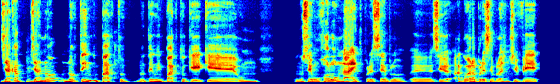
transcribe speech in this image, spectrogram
já já não não tem impacto, não tem o impacto que que um não sei um Hollow Knight, por exemplo. É, se agora, por exemplo, a gente vê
